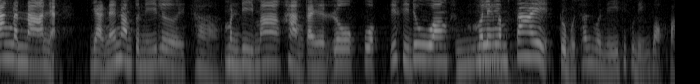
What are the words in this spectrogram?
นั่งนานๆเนี่ยอยากแนะนำตัวนี้เลย ค่ะ มันดีมากห่างไกลโรคพวกลิสีดวงอืม มะเร็งลำไส้ โปรโมชั่นวันนี้ที่คุณนิ้งบอกไป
